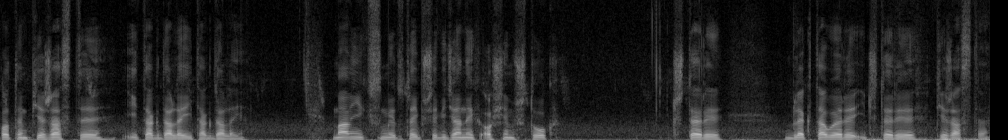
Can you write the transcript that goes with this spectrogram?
potem pierzasty i tak dalej, i tak dalej. Mam ich w sumie tutaj przewidzianych 8 sztuk. 4 Black Towery i 4 pierzaste.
